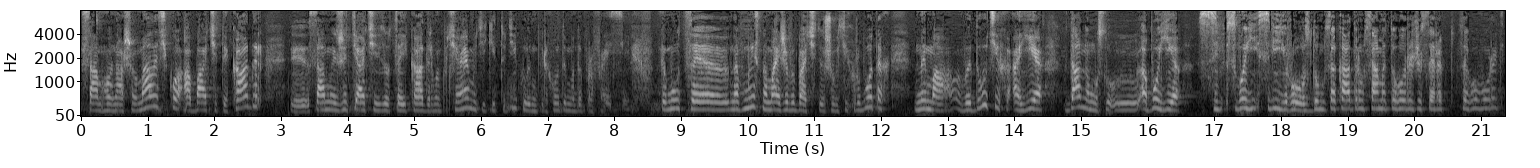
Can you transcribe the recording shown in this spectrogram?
самого нашого маличку, а бачити кадр, е, саме життя через оцей кадр ми починаємо тільки тоді, коли ми приходимо до професії. Тому це навмисно, майже ви бачите, що в усіх роботах нема ведучих, а є в даному е, або є св- свій роздум за кадром саме того режисера, хто це говорить,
